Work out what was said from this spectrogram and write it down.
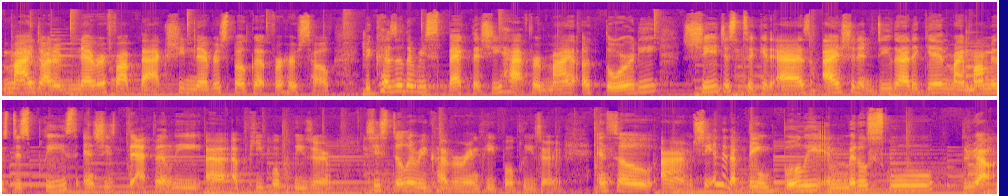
my daughter never fought back. She never spoke up for herself because of the respect that she had for my authority. she just took it as I shouldn't do that again. My mom is displeased, and she's definitely a, a people pleaser. She's still a recovering people pleaser. And so um, she ended up being bullied in middle school, throughout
